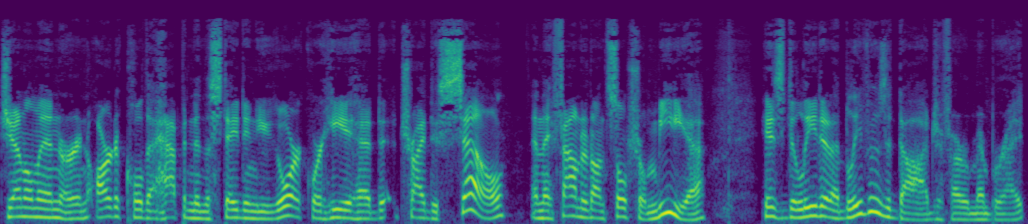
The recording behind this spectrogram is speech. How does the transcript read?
gentleman or an article that happened in the state of New York where he had tried to sell, and they found it on social media. His deleted, I believe it was a Dodge, if I remember right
